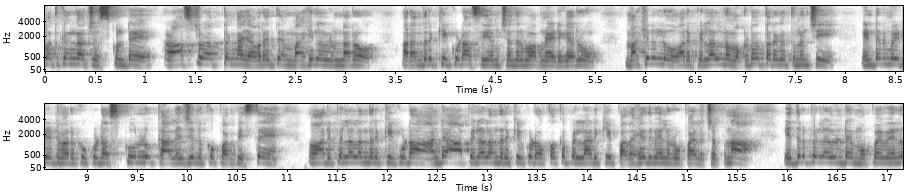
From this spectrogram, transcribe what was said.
పథకంగా చూసుకుంటే రాష్ట్ర వ్యాప్తంగా ఎవరైతే మహిళలు ఉన్నారో వారందరికీ కూడా సీఎం చంద్రబాబు నాయుడు గారు మహిళలు వారి పిల్లలను ఒకటో తరగతి నుంచి ఇంటర్మీడియట్ వరకు కూడా స్కూళ్ళు కాలేజీలకు పంపిస్తే వారి పిల్లలందరికీ కూడా అంటే ఆ పిల్లలందరికీ కూడా ఒక్కొక్క పిల్లాడికి పదహైదు వేల రూపాయల చొప్పున ఇద్దరు పిల్లలు ఉంటే ముప్పై వేలు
